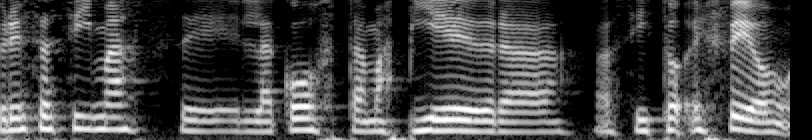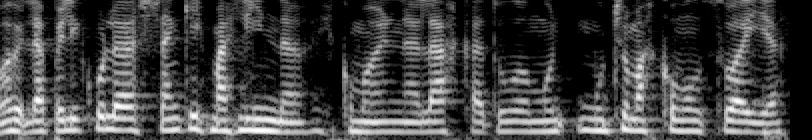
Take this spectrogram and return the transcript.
pero es así más eh, la costa, más piedra, así esto es feo. La película Yankee es más linda, es como en Alaska, tuvo mucho más como Ushuaia.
